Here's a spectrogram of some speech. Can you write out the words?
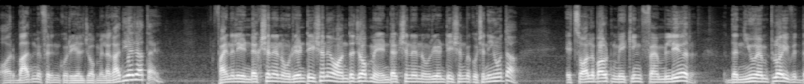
और बाद में फिर इनको रियल जॉब में लगा दिया जाता है। फाइनली इंडक्शन एंड ओरिएंटेशन है ऑन द जॉब में. इंडक्शन एंड ओरिएंटेशन में कुछ नहीं होता. It's all about making familiar the new employee with the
